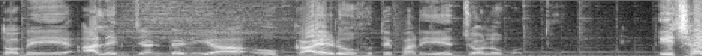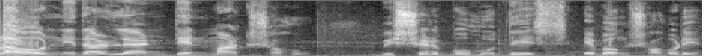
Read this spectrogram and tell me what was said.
তবে আলেকজান্ডারিয়া ও কায়রো হতে পারে জলবদ্ধ। এছাড়াও নেদারল্যান্ড, ডেনমার্ক সহ বিশ্বের বহু দেশ এবং শহরের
